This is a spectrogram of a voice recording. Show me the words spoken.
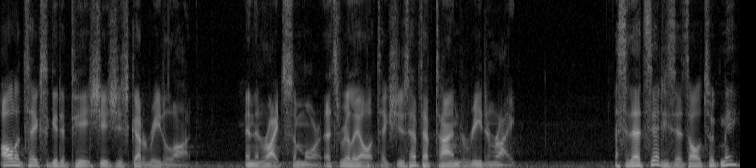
all it takes to get a PhD is you just got to read a lot and then write some more. That's really all it takes. You just have to have time to read and write. I said, That's it. He said, It's all it took me.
